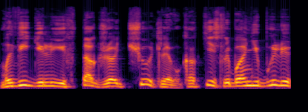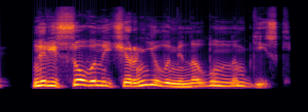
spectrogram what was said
Мы видели их так же отчетливо, как если бы они были нарисованы чернилами на лунном диске.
